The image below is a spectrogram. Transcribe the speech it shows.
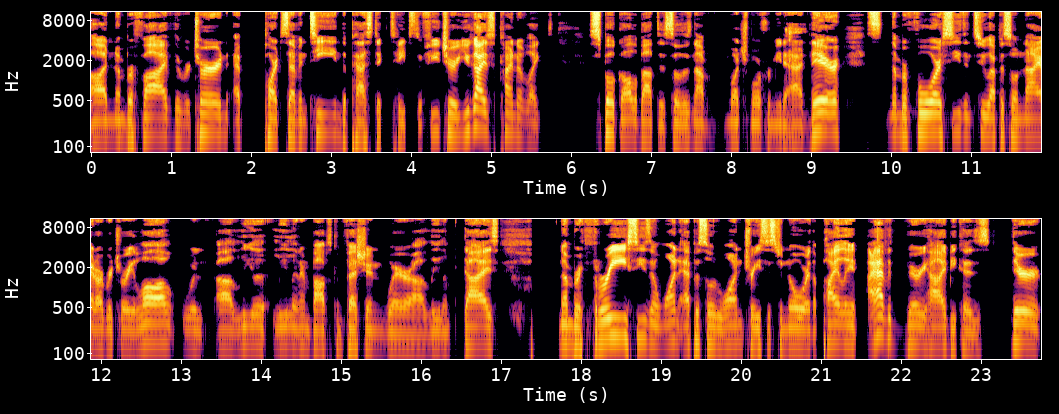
Uh, number five, The Return. at part seventeen, The Past Dictates the Future. You guys kind of like spoke all about this, so there's not much more for me to add there. S- number four, season two, episode nine, Arbitrary Law, with uh, Leland, Leland and Bob's confession, where uh, Leland dies. Number three, season one, episode one, Traces to Nowhere, the pilot. I have it very high because they're.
